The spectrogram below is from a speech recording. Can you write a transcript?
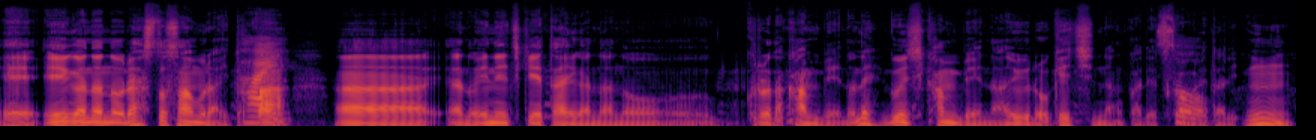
えー映画のラストサムライとか、はい。あーあの NHK 大河のあの黒田官兵衛のね軍師官兵衛のああいうロケ地なんかで使われたり。うん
